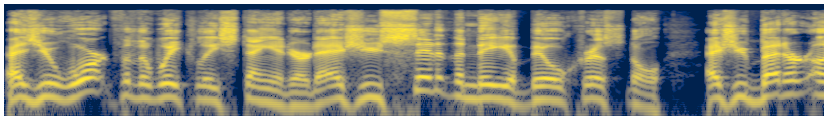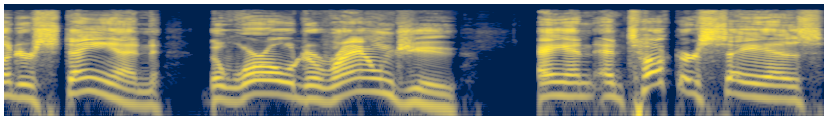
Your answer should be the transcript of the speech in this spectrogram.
As you work for the Weekly Standard, as you sit at the knee of Bill Kristol, as you better understand the world around you, and and Tucker says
